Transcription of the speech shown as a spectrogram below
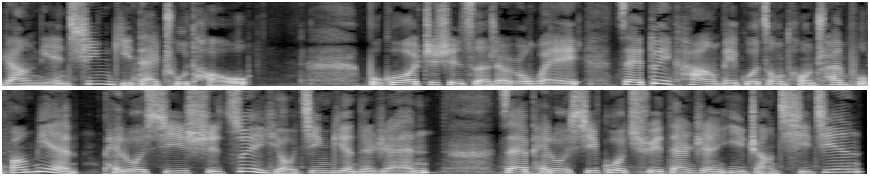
让年轻一代出头。不过，支持者则认为，在对抗美国总统川普方面，佩洛西是最有经验的人。在佩洛西过去担任议长期间，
